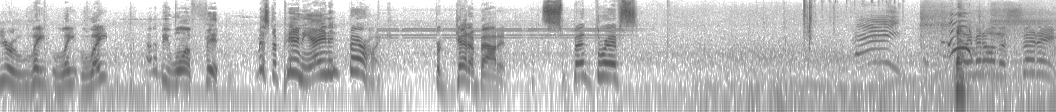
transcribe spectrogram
You're late, late, late. That'll be 150. Mr. Penny, ain't it? Bear hike. Forget about it. Spendthrifts. Blame it on the city!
